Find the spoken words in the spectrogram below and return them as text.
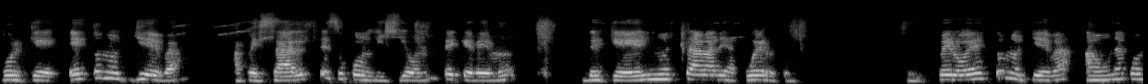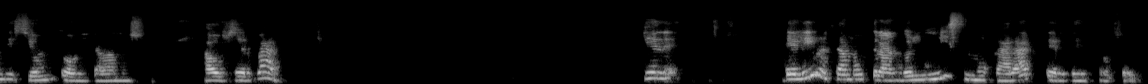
porque esto nos lleva, a pesar de su condición, de que vemos de que él no estaba de acuerdo pero esto nos lleva a una condición que ahorita vamos a observar. El libro está mostrando el mismo carácter del profeta.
